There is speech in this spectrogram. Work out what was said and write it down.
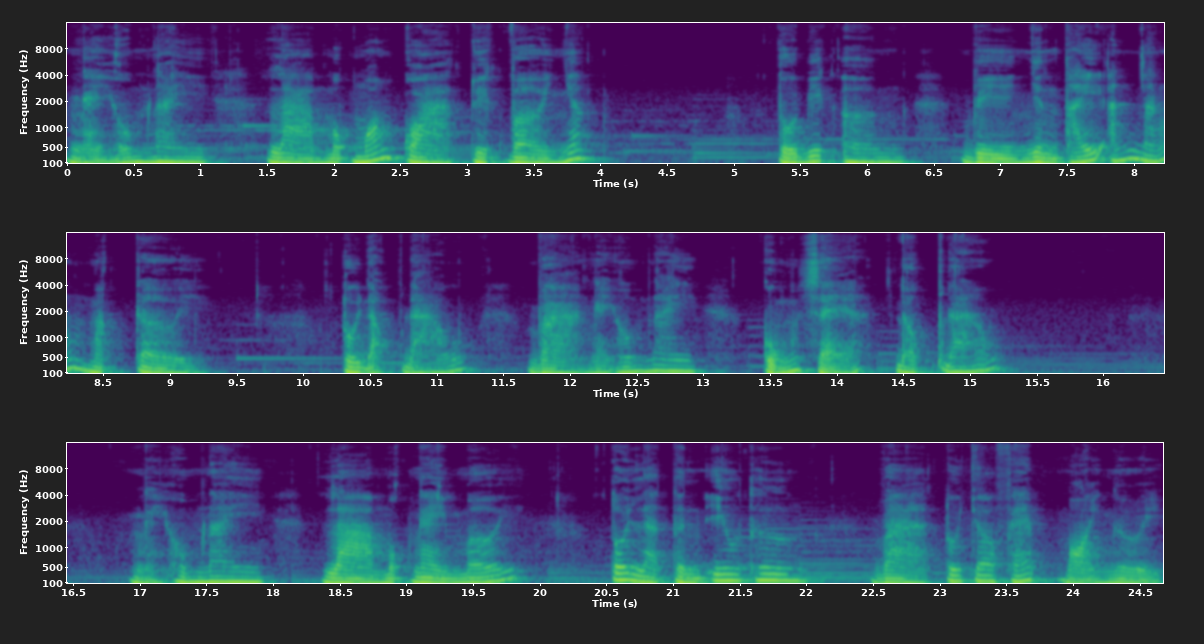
Ngày hôm nay là một món quà tuyệt vời nhất. Tôi biết ơn vì nhìn thấy ánh nắng mặt trời. Tôi độc đáo và ngày hôm nay cũng sẽ độc đáo. Ngày hôm nay là một ngày mới tôi là tình yêu thương và tôi cho phép mọi người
